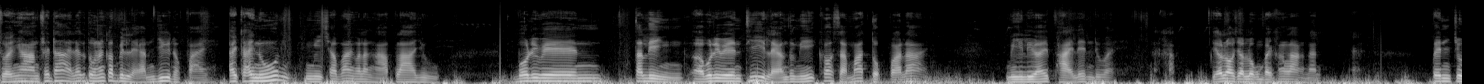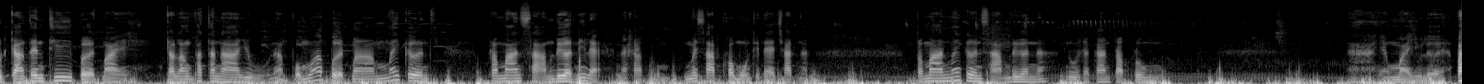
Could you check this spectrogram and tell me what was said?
สวยงามใช้ได้แล้วตรงนั้นก็เป็นแหลมยื่นออกไปไกลๆนู้นมีชาวบ้านกำลังหาปลาอยู่ บริเวณตลิ่งเอ่อบริเวณที่แหลมตรงนี้ก็สามารถตกปลาได้ มีเรือให้พายเล่นด้วยนะครับ เดี๋ยวเราจะลงไปข้างล่างนั้น เป็นจุดกลางเต็นท์ที่เปิดใหม่กำลังพัฒนาอยู่นะผมว่าเปิดมาไม่เกินประมาณ 3 เดือนนี่แหละนะครับผมไม่ทราบข้อมูลที่แน่ชัดนะประมาณไม่เกิน 3 เดือนนะดูจากการปรับปรุงอ่ายังใหม่อยู่เลยไป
